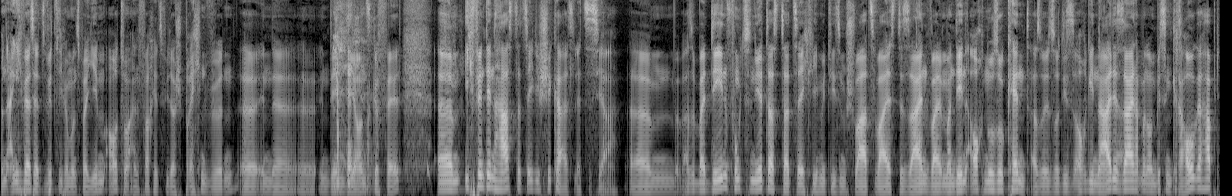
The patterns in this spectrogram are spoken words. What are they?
und eigentlich wäre es jetzt witzig, wenn wir uns bei jedem Auto einfach jetzt widersprechen würden, äh, in, der, äh, in dem, der uns gefällt. Ähm, ich finde den Haas tatsächlich schicker als letztes Jahr. Ähm, also bei denen funktioniert das tatsächlich mit diesem Schwarz-Weiß-Design, weil man den auch nur so kennt. Also so dieses Originaldesign ja. hat man noch ein bisschen grau gehabt,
